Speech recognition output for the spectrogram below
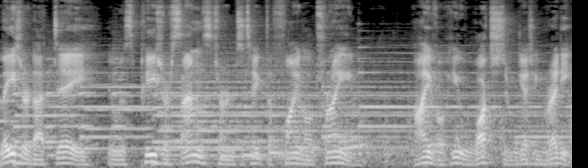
Later that day, it was Peter Sam's turn to take the final train. Ivo Hugh watched him getting ready.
